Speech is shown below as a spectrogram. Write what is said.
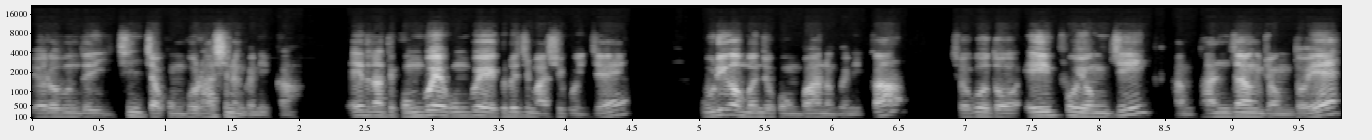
여러분들이 진짜 공부를 하시는 거니까 애들한테 공부해 공부해 그러지 마시고 이제 우리가 먼저 공부하는 거니까 적어도 A4 용지 한 반장 정도의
